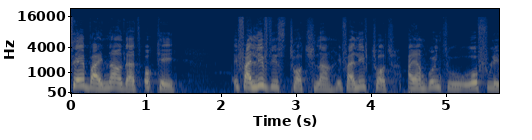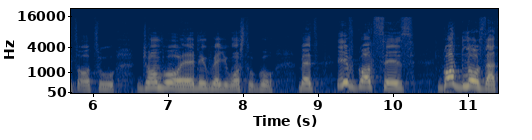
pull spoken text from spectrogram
say by now that, okay, if I leave this church now, if I leave church, I am going to Oflit or to Jumbo or anywhere you want to go. But if God says, God knows that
